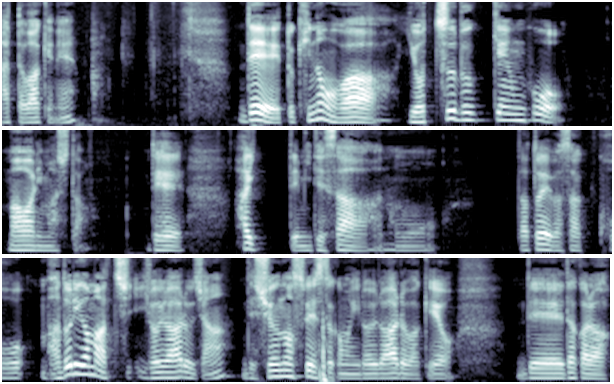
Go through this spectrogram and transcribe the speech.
あったわけね。で、えっと、昨日は4つ物件を回りました。で、入ってみてさ、あの、例えばさ、こう、間取りがまあいろいろあるじゃん？で、収納スペースとかもいろいろあるわけよ。で、だから、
